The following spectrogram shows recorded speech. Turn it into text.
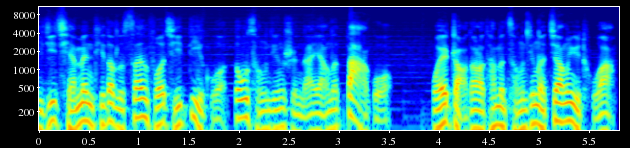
以及前面提到的三佛齐帝国，都曾经是南洋的大国。我也找到了他们曾经的疆域图啊。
